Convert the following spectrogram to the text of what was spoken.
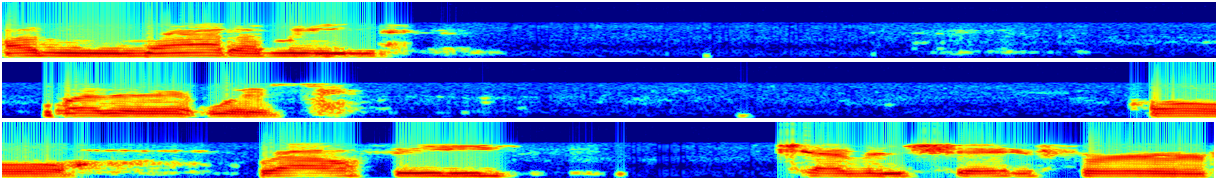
other than that, I mean, whether it was, oh, Ralphie, Kevin Schaefer,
